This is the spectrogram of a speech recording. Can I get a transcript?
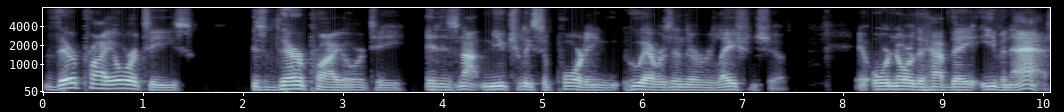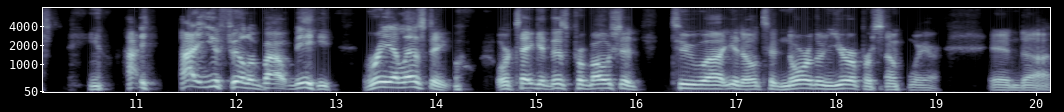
their priorities is their priority. It is not mutually supporting whoever's in their relationship, or nor have they even asked, how do how do you feel about me realistic or taking this promotion to uh, you know to Northern Europe or somewhere? And uh,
